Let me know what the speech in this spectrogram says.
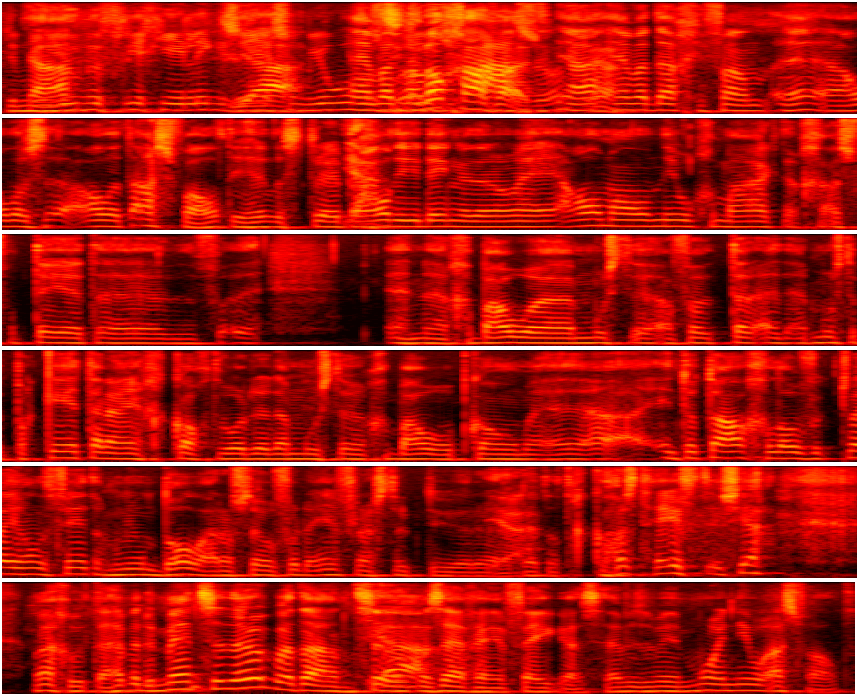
de Ja. miljoenen vliegen hier links en Ja. rechts om jongens. En wat er grote gaaf uit. hoor. Ja, Ja. en wat dacht je van hè, alles, al het asfalt, die hele strip, Ja. al die dingen eromheen, allemaal nieuw gemaakt, geasfalteerd. eh, v- en eh, gebouwen moesten, of ter- er moest een parkeerterrein gekocht worden, daar moest een gebouw op komen. Eh, in totaal geloof ik 240 miljoen dollar of zo voor de infrastructuur eh, Ja. dat het gekost heeft. Dus ja, maar goed, daar hebben de mensen er ook wat aan, zullen we maar zeggen in Vegas. Hebben ze weer mooi nieuw asfalt.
